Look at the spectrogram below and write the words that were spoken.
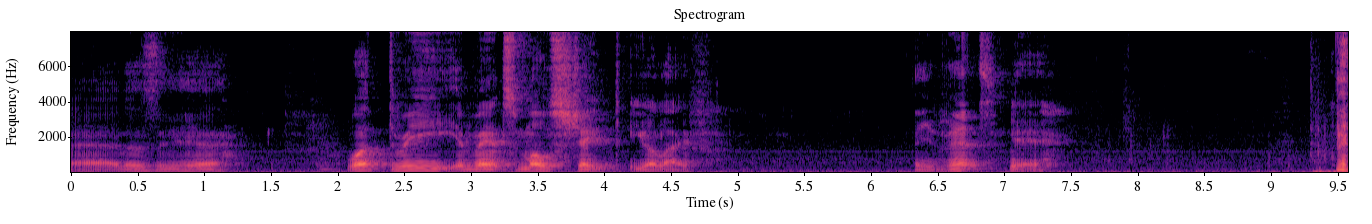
Uh, let's see here. What three events most shaped your life? Events. Yeah.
